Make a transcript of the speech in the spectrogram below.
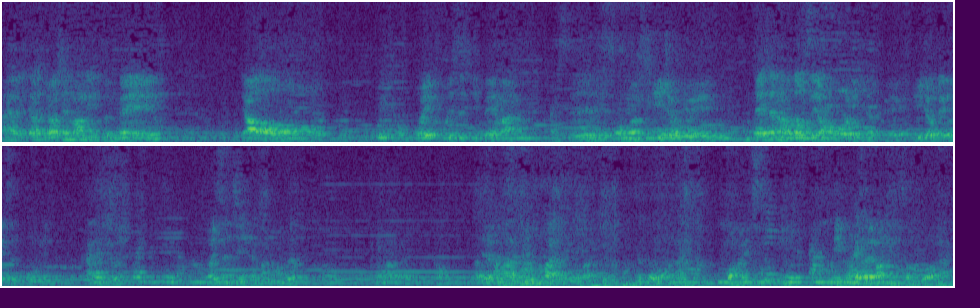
哎，要要先帮您准备要威威士忌杯吗？还是我们啤酒杯？这些呢都是用玻璃的杯，啤酒杯也是玻璃的，看你有威士忌的吗？好的。谢谢。这个我拿，不好意思。冰块也会帮你送过来。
